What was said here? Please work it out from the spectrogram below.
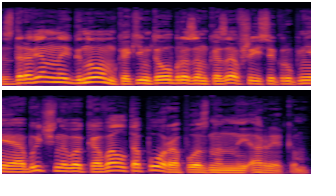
Здоровенный гном, каким-то образом казавшийся крупнее обычного, ковал топор, опознанный Ареком.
